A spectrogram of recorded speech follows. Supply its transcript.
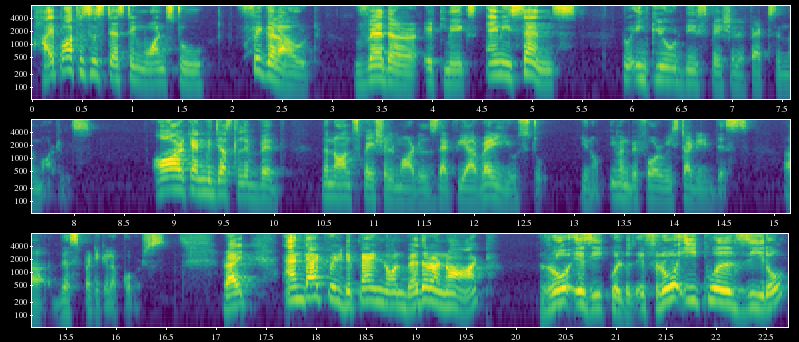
Hypothesis testing wants to figure out whether it makes any sense to include these spatial effects in the models or can we just live with the non-spatial models that we are very used to you know even before we studied this uh, this particular course right and that will depend on whether or not rho is equal to, if rho equals 0,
